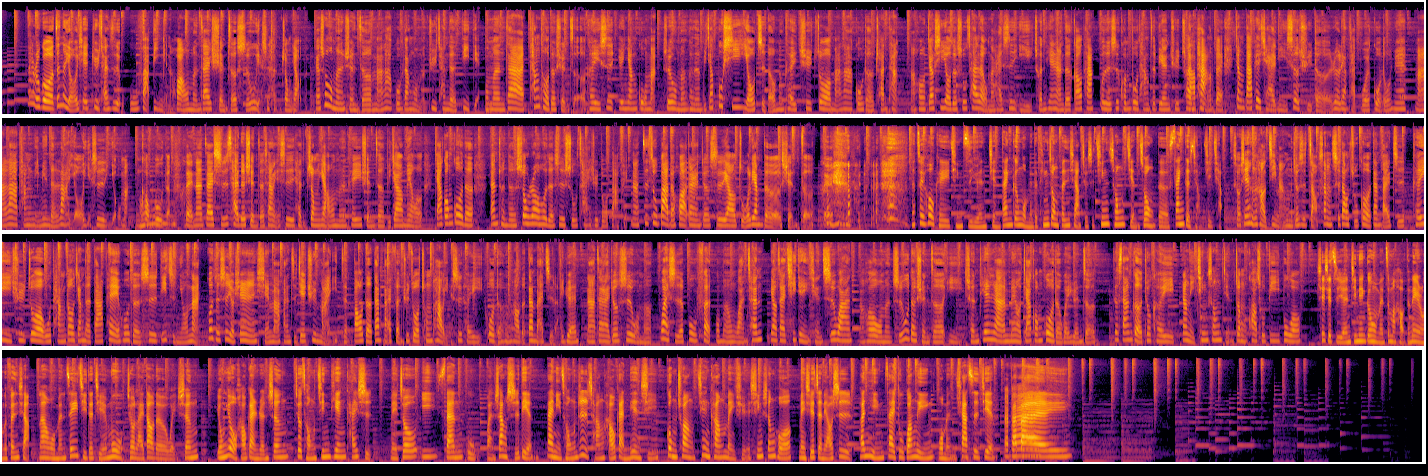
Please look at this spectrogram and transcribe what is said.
如果真的有一些聚餐是无法避免的话，我们在选择食物也是很重要的。假设我们选择麻辣锅当我们聚餐的地点，我们在汤头的选择可以是鸳鸯锅嘛，所以我们可能比较不吸油脂的，我们可以去做麻辣锅的川烫。然后较稀有的蔬菜类，我们还是以纯天然的高汤或者是昆布汤这边去穿烫，对，这样搭配起来，你摄取的热量才不会过多。因为麻辣汤里面的辣油也是油嘛，很恐怖的。对，那在食材的选择上也是很重要，我们可以选择比较没有加工过的单纯的瘦肉或者是蔬菜去多搭配。那自助霸的话，当然就是要酌量的选择。对，那最后可以请子源。简单跟我们的听众分享，就是轻松减重的三个小技巧。首先很好记嘛，我们就是早上吃到足够的蛋白质，可以去做无糖豆浆的搭配，或者是低脂牛奶，或者是有些人嫌麻烦，直接去买一整包的蛋白粉去做冲泡，也是可以获得很好的蛋白质来源。那再来就是我们外食的部分，我们晚餐要在七点以前吃完，然后我们食物的选择以纯天然、没有加工过的为原则，这三个就可以让你轻松减重，跨出第一步哦。谢谢子源今天跟我们这么好的内容的分享。那我们这一集的节目就来到了尾声，拥有好感人生就从今天开始。每周一、三、五晚上十点，带你从日常好感练习，共创健康美学新生活。美学诊疗室欢迎再度光临，我们下次见，拜拜拜拜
